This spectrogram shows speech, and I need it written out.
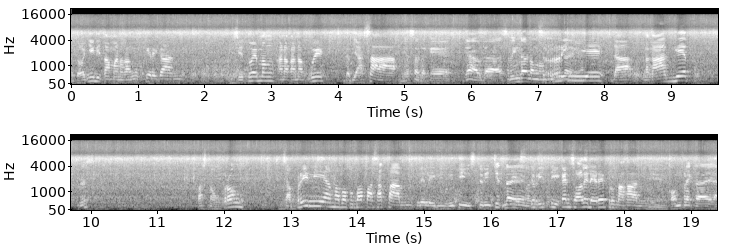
Taunya di Taman Kang Ukir kan di situ emang anak-anak gue udah biasa Biasa udah kayak ya udah sering dah nongkrong. sering kita ya. ya udah nggak kaget Terus pas nongkrong disamperin nih sama bapak-bapak satpam keliling. Security, security dah ya. Security kan soalnya daerah perumahan. Iya, komplek dah ya.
